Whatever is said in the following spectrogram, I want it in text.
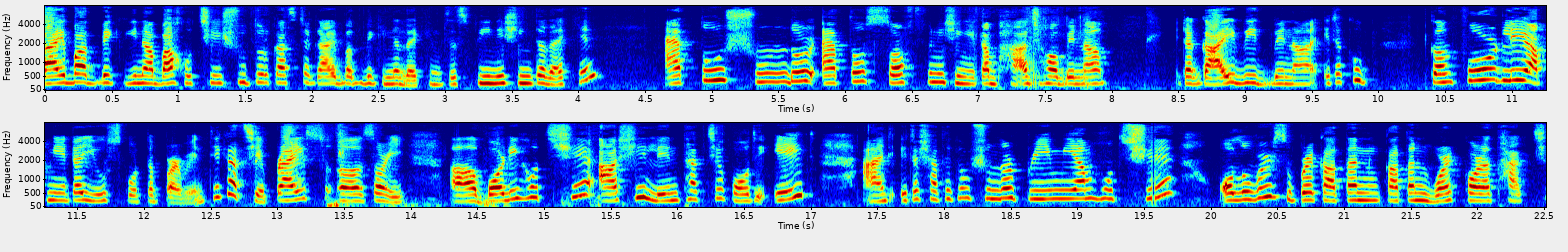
গায়ে বাঁধবে কিনা বা হচ্ছে সুতোর কাজটা গায়ে বাঁধবে কিনা দেখেন জাস্ট ফিনিশিংটা দেখেন। এত সুন্দর, এত সফট ফিনিশিং এটা ভাঁজ হবে না, এটা গায়ে বিঁধবে না, এটা খুব কমফোর্টলি আপনি এটা ইউজ করতে পারবেন, ঠিক আছে? প্রাইস সরি বডি হচ্ছে আশি লেন্থ থাকছে ফর্টি এইট অ্যান্ড এটার সাথে খুব সুন্দর প্রিমিয়াম হচ্ছে অল ওভার সুপার কাতান কাতান ওয়ার্ক করা থাকছে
